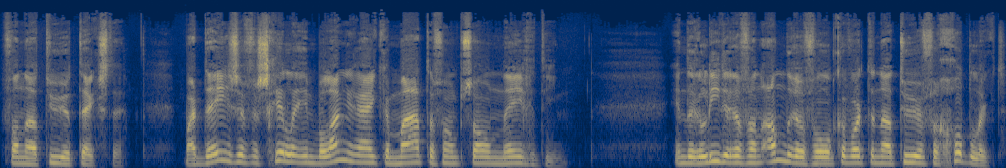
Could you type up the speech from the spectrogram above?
van natuurteksten, maar deze verschillen in belangrijke mate van Psalm 19. In de liederen van andere volken wordt de natuur vergoddelijkt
